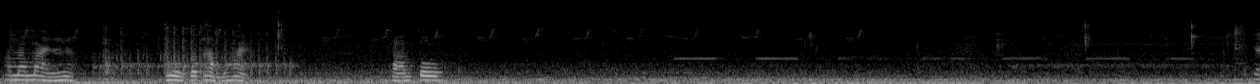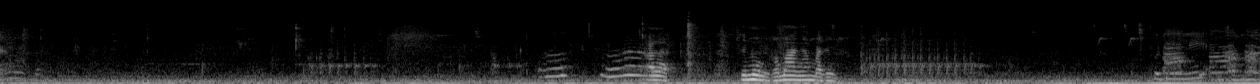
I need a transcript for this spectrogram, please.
เอามาใหม่แล้วเนี่ยหนูก็ทำมาให้สามตัว จะ อะไรสิหมุ นเขามายังบัดนี้พอดีลิอันสำคัญ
